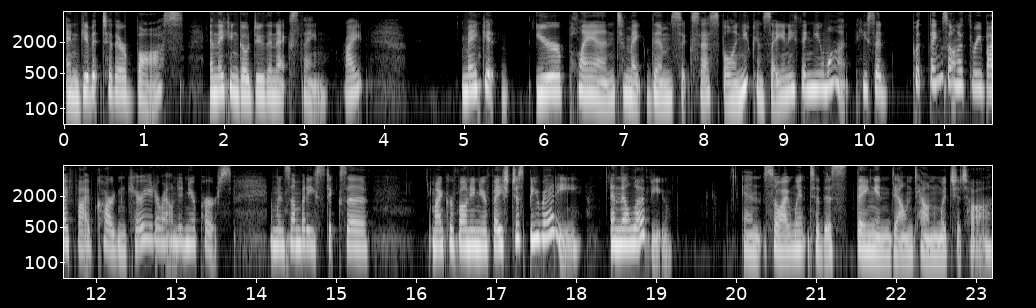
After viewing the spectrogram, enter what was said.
and give it to their boss and they can go do the next thing, right? Make it your plan to make them successful and you can say anything you want. He said, put things on a three by five card and carry it around in your purse. And when somebody sticks a microphone in your face, just be ready and they'll love you. And so I went to this thing in downtown Wichita,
